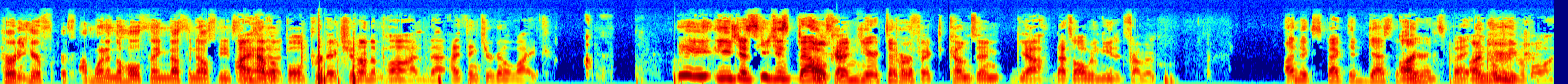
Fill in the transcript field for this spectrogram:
Heard it here first. I'm winning the whole thing. Nothing else needs to I be have a bold prediction on the pod that I think you're going to like. He, he just he just bounced Okay, in here. Took the- Perfect. Comes in. Yeah, that's all we needed from him. unexpected guest Un- appearance, but Unbelievable.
